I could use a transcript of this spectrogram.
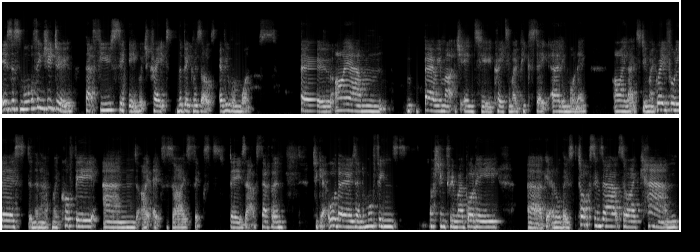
It's the small things you do that few see which create the big results everyone wants. So I am very much into creating my peak state early in the morning. I like to do my grateful list and then I have my coffee and I exercise six days out of seven to get all those endorphins rushing through my body, uh, getting all those toxins out so I can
